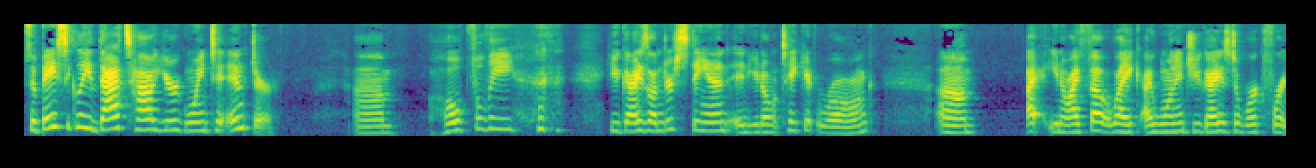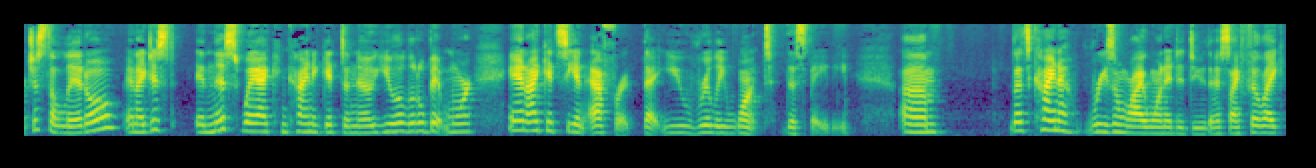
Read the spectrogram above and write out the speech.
So basically, that's how you're going to enter. Um, hopefully, you guys understand and you don't take it wrong. Um, I, you know, I felt like I wanted you guys to work for it just a little, and I just in this way I can kind of get to know you a little bit more and I could see an effort that you really want this baby. Um, that's kind of reason why I wanted to do this. I feel like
